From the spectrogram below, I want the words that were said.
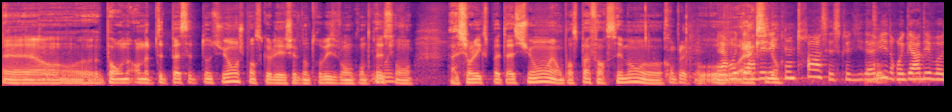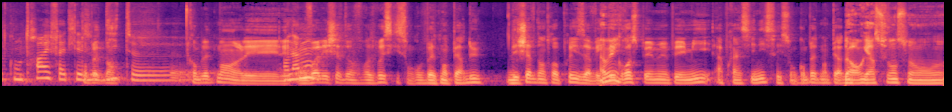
on n'a peut-être pas cette notion. Je pense que les chefs d'entreprise vont rencontrer sont bah, sur l'exploitation et on pense pas forcément au, Complètement. regardez les contrats, c'est ce que dit David. Regardez votre contrat et faites les audits. Euh, complètement. Les, on voit les chefs d'entreprise qui sont complètement perdus. Des chefs d'entreprise avec ah des grosses PME PMI après un sinistre, ils sont complètement perdus. Bah, on regarde souvent son,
